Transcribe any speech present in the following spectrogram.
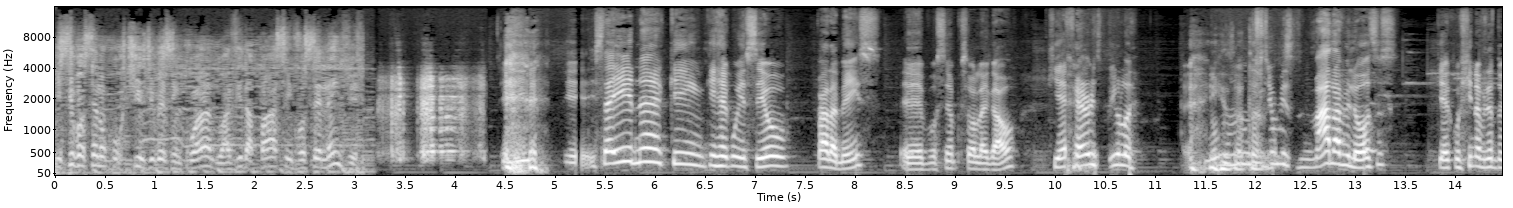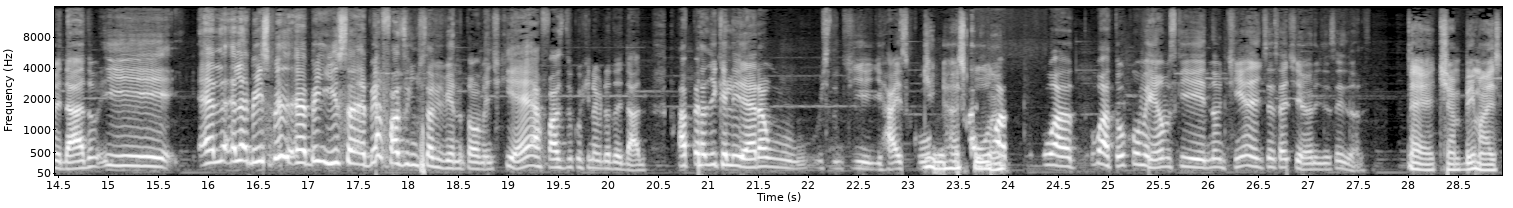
E se você não curtir de vez em quando, a vida passa e você nem vê. E, isso aí, né, quem, quem reconheceu, parabéns, é, você é uma pessoa legal, que é Ferris Bueller. Num dos filmes maravilhosos, que é Curtindo a Vida Doidado, e ela, ela é, bem, é bem isso, é bem a fase que a gente tá vivendo atualmente, que é a fase do Curtindo a Vida Doidado. Apesar de que ele era um estudante de, de high school, De high school, né? o ator- o ator, convenhamos, que não tinha 17 anos, 16 anos. É, tinha bem mais.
